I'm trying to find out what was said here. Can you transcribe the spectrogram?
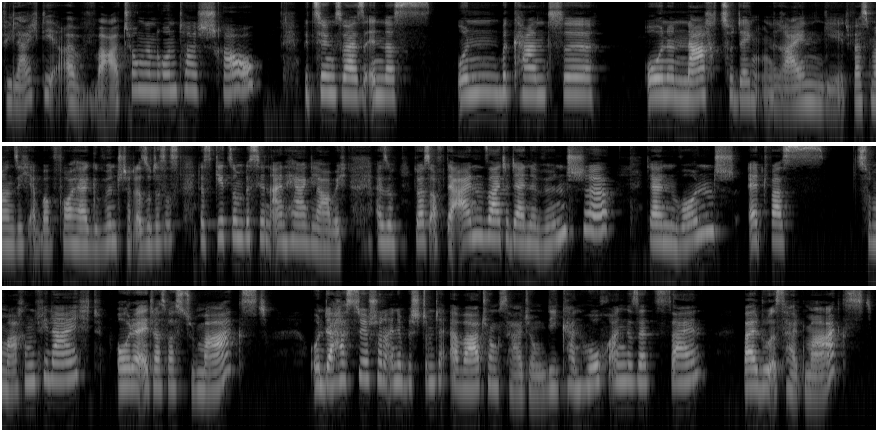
vielleicht die Erwartungen runterschraubt, beziehungsweise in das Unbekannte ohne nachzudenken reingeht, was man sich aber vorher gewünscht hat. Also das ist, das geht so ein bisschen einher, glaube ich. Also du hast auf der einen Seite deine Wünsche, deinen Wunsch, etwas zu machen vielleicht oder etwas, was du magst. Und da hast du ja schon eine bestimmte Erwartungshaltung. Die kann hoch angesetzt sein, weil du es halt magst.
